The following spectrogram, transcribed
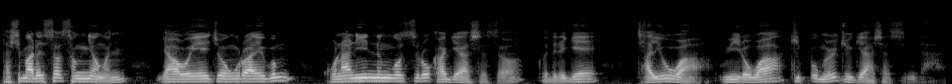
다시 말해서 성령은 야외의 종으로 하여금 고난이 있는 곳으로 가게 하셔서 그들에게 자유와 위로와 기쁨을 주게 하셨습니다.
